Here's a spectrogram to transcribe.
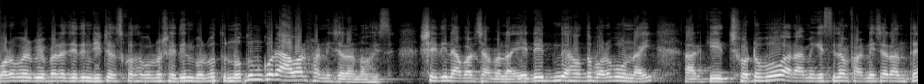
বড় বউয়ের ব্যাপারে যেদিন ডিটেলস কথা বলব, সেদিন বলব। তো নতুন করে আবার ফার্নিচার আনা হয়েছে। সেদিন আবার ঝামেলা। এদিন এখন তো বড় বউ নাই। আর কি ছোট বউ আর আমি গেছিলাম ফার্নিচার আনতে।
